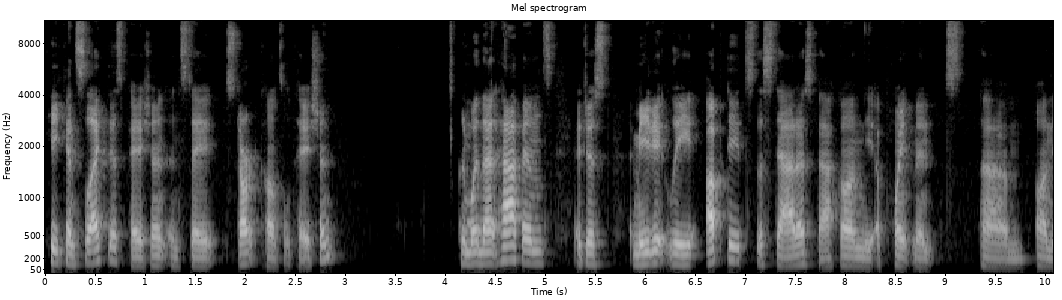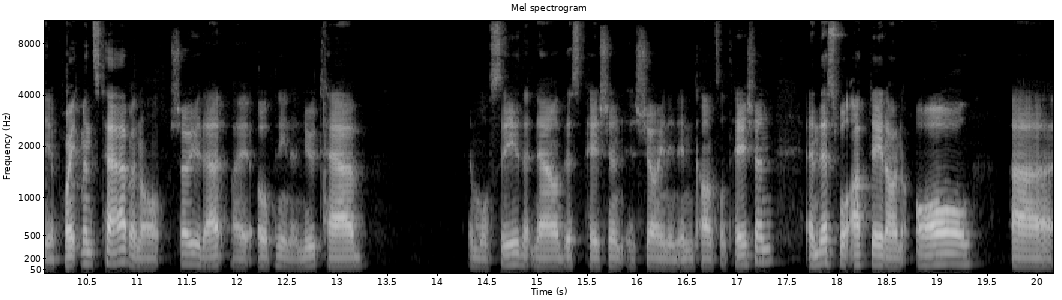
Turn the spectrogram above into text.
he can select this patient and say start consultation. And when that happens, it just immediately updates the status back on the appointments um, on the appointments tab, and I'll show you that by opening a new tab and we'll see that now this patient is showing an in consultation and this will update on all uh,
